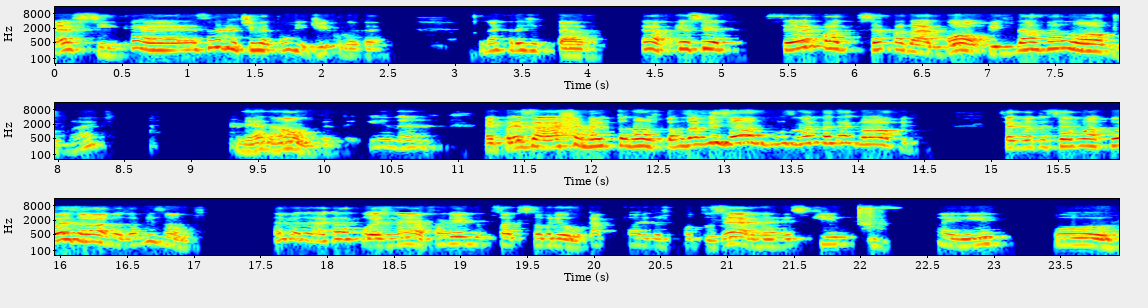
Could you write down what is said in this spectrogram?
É assim, cara, essa narrativa é tão ridícula, cara. Inacreditável. É, porque se, se é para se é dar golpe, dava logo, mas. Né, não, né? A empresa acha mesmo que não, estamos avisando, o Bolsonaro vai dar golpe. Se acontecer alguma coisa, ó, nós avisamos. É aquela coisa, né? Eu falei no episódio sobre o Capitólio 2.0, né? Isso que aí o.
